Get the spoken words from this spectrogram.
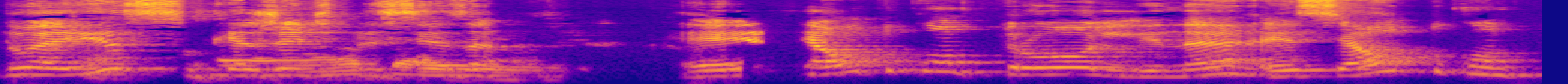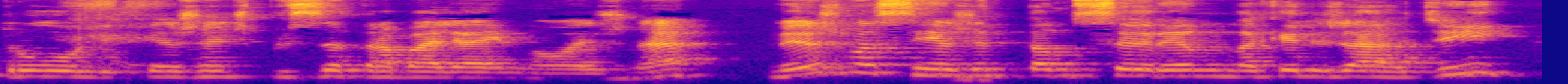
Não é isso que a gente precisa é esse autocontrole, né? Esse autocontrole que a gente precisa trabalhar em nós, né? Mesmo assim, a gente estando sereno naquele jardim.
